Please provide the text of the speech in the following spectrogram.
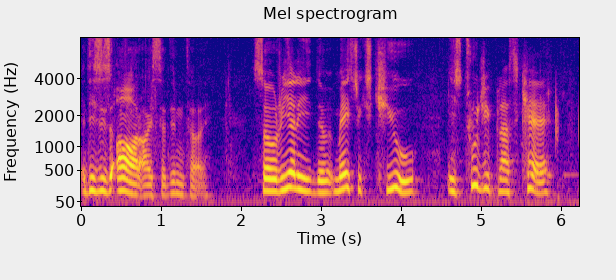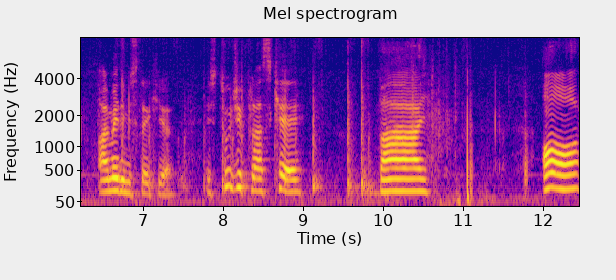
This is R, I said, didn't I? So really, the matrix Q is 2G plus K. I made a mistake here. It's 2G plus K by R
